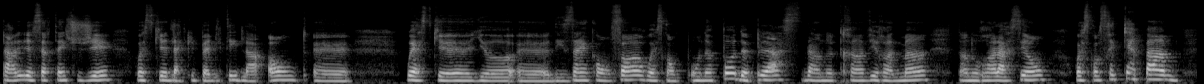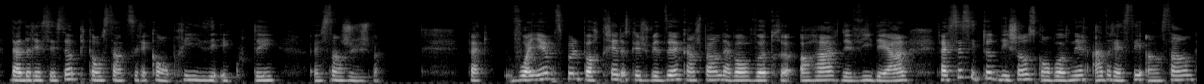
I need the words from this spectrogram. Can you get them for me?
parler de certains sujets où est-ce qu'il y a de la culpabilité, de la honte, euh, où est-ce qu'il y a euh, des inconforts, où est-ce qu'on n'a pas de place dans notre environnement, dans nos relations, où est-ce qu'on serait capable d'adresser ça, puis qu'on se sentirait comprise et écoutée euh, sans jugement. Fait que, voyez un petit peu le portrait de ce que je veux dire quand je parle d'avoir votre horaire de vie idéal. Fait que ça, c'est toutes des choses qu'on va venir adresser ensemble.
